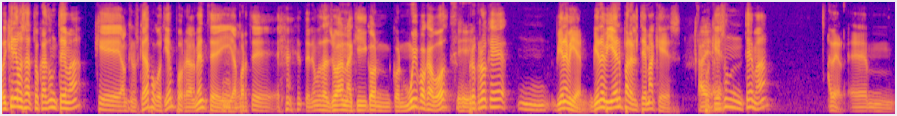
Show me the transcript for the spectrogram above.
Hoy queríamos tocar un tema que, aunque nos queda poco tiempo realmente, y aparte tenemos a Joan aquí con, muy poca voz, pero creo que mm, viene bien, viene bien para el tema que es. porque es un tema, a ver, em,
